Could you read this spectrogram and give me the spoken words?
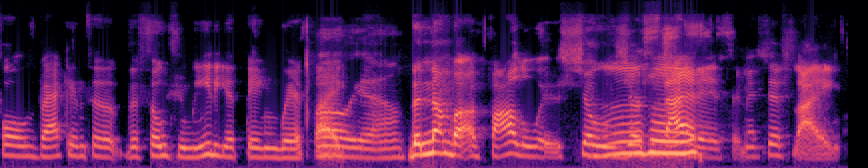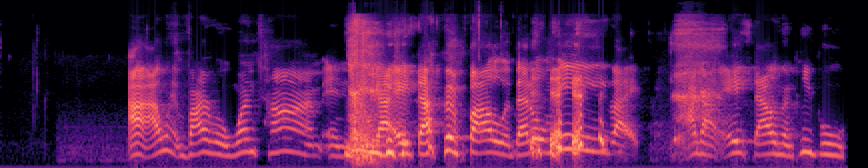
falls back into the social media thing where it's like oh yeah the number of followers shows mm-hmm. your status and it's just like I, I went viral one time and got 8,000 followers. That don't mean like I got 8,000 people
